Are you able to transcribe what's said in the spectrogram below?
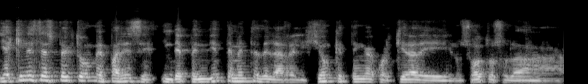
Y aquí en este aspecto me parece, independientemente de la religión que tenga cualquiera de nosotros o la,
